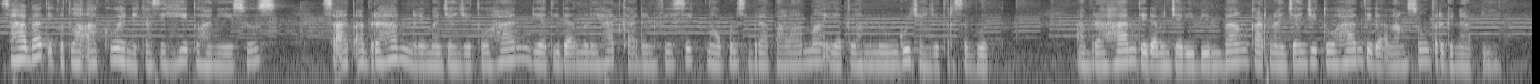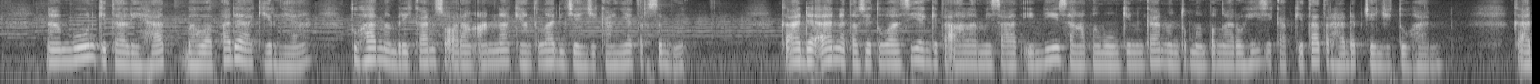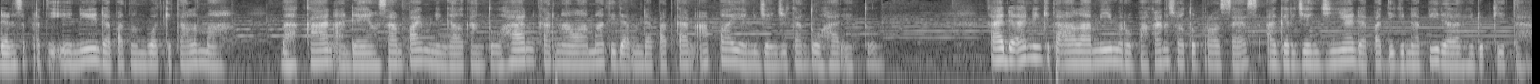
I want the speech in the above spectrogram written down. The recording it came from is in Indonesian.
Sahabat ikutlah aku yang dikasihi Tuhan Yesus. Saat Abraham menerima janji Tuhan, dia tidak melihat keadaan fisik maupun seberapa lama ia telah menunggu janji tersebut. Abraham tidak menjadi bimbang karena janji Tuhan tidak langsung tergenapi. Namun, kita lihat bahwa pada akhirnya Tuhan memberikan seorang anak yang telah dijanjikannya tersebut. Keadaan atau situasi yang kita alami saat ini sangat memungkinkan untuk mempengaruhi sikap kita terhadap janji Tuhan. Keadaan seperti ini dapat membuat kita lemah, bahkan ada yang sampai meninggalkan Tuhan karena lama tidak mendapatkan apa yang dijanjikan Tuhan itu. Keadaan yang kita alami merupakan suatu proses agar janjinya dapat digenapi dalam hidup kita.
